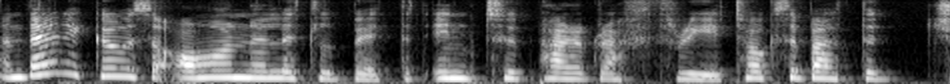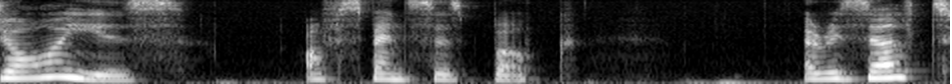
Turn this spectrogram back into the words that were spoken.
And then it goes on a little bit that into paragraph 3. It talks about the joys of Spencer's book, a result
